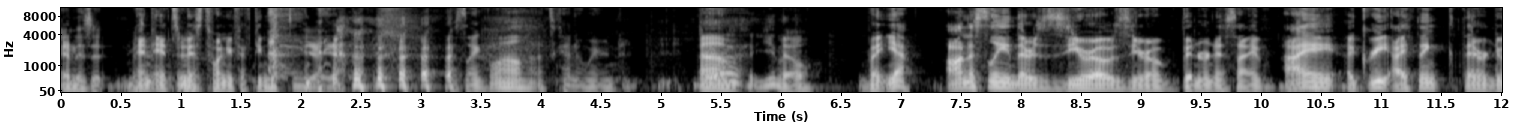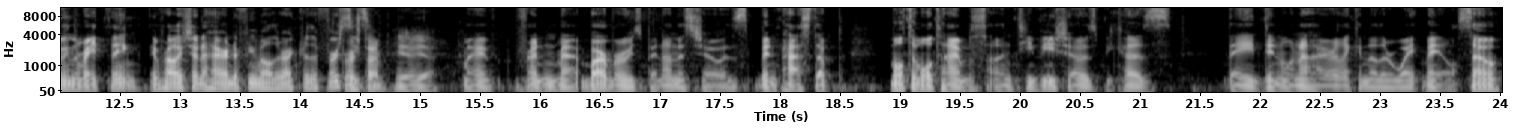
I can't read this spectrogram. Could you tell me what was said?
And is it? Miss, and it's yeah. Miss 2059. Yeah, yeah. I was like, well, that's kind of weird. Yeah, um, you know. But yeah, honestly, there's zero zero bitterness. I I agree. I think they're doing the right thing. They probably should have hired a female director the first, first season. time. Yeah, yeah. My friend Matt Barber, who's been on this show, has been passed up multiple times on TV shows because they didn't want to hire like another white male. So,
